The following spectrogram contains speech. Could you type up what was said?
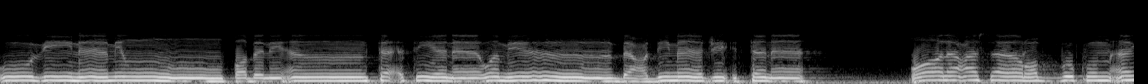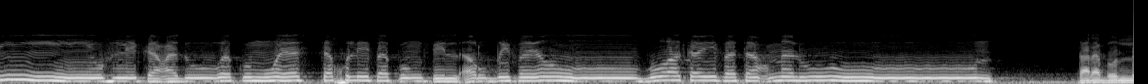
أوذينا من قبل أن تأتينا ومن بعد ما جئتنا قال عسى ربكم أن يهلك عدوكم ويستخلفكم في الأرض فينظر كيف تعملون তারা বলল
